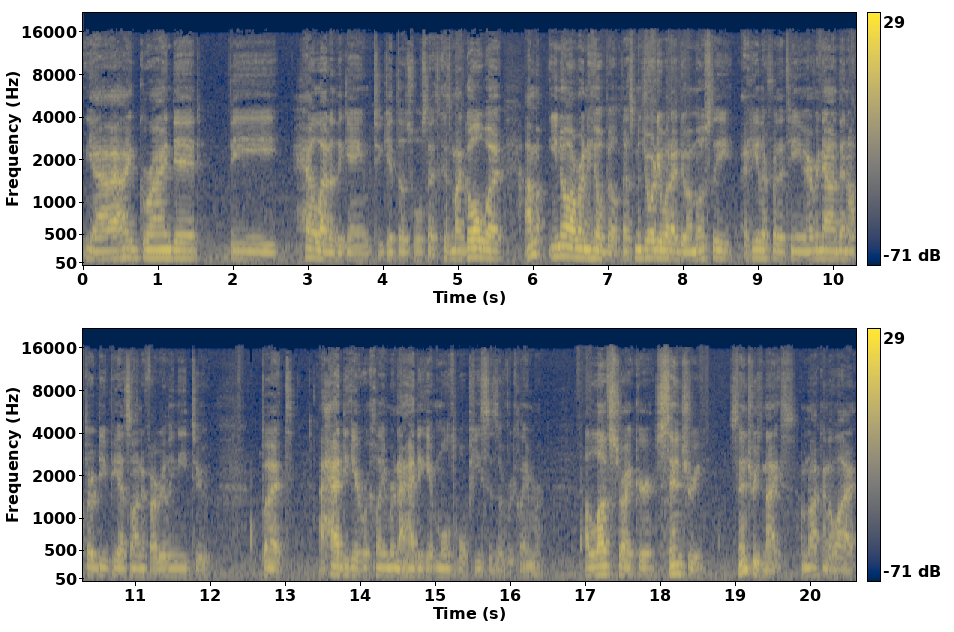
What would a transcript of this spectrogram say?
yeah, I grinded the hell out of the game to get those full sets because my goal was I'm you know I run a heal build. That's majority of what I do. I'm mostly a healer for the team. Every now and then I'll throw DPS on if I really need to, but I had to get reclaimer and I had to get multiple pieces of reclaimer. I love striker, sentry. Sentry's nice. I'm not gonna lie.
